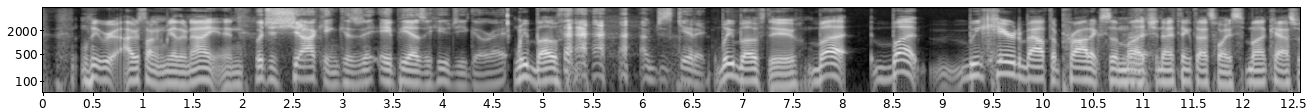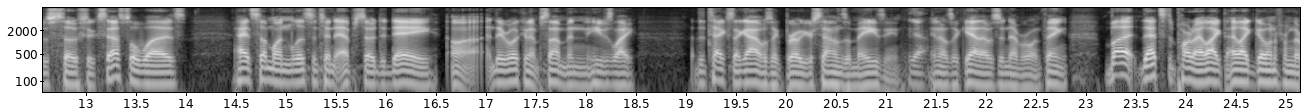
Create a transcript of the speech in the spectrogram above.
we were I was talking to him the other night, and Which is shocking because AP has a huge ego, right? we both I'm just kidding. We both do, but but we cared about the product so much, Right. and I think that's why Smugcast was so successful. Was I had someone listen to an episode today, uh, and they were looking up something, and he was like, the text I got was like, "Bro, your sound's amazing." Yeah. and I was like, "Yeah, that was the number one thing." But that's the part I liked. I like going from the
